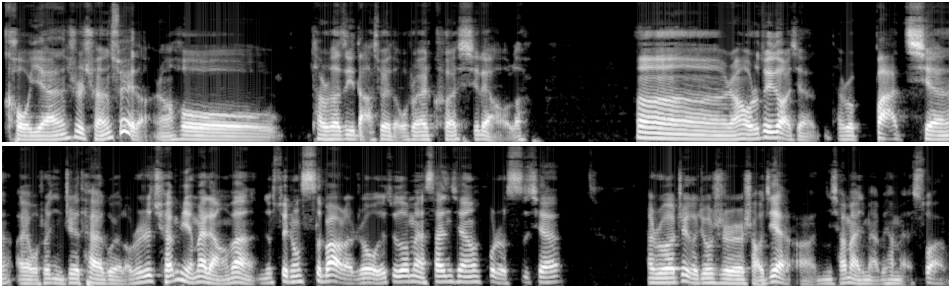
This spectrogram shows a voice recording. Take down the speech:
口沿是全碎的，然后。他说他自己打碎的，我说哎，可惜了了，嗯，然后我说最低多少钱？他说八千，哎呀，我说你这个太贵了，我说这全品卖两万，你就碎成四瓣了之后，我就最多卖三千或者四千。他说这个就是少见啊，你想买就买，不想买算了。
